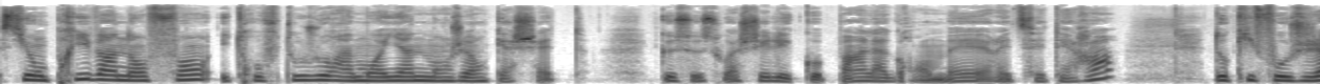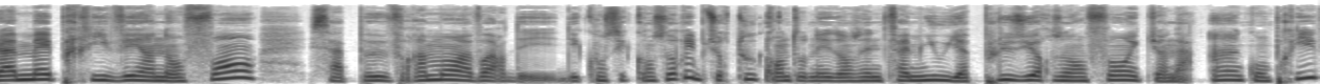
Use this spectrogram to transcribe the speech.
si on prive un enfant, il trouve toujours un moyen de manger en cachette, que ce soit chez les copains, la grand-mère, etc. Donc il faut jamais priver un enfant. Ça peut vraiment avoir des, conséquences horribles, surtout quand on est dans une famille où il y a plusieurs enfants et qu'il y en a un qu'on prive.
